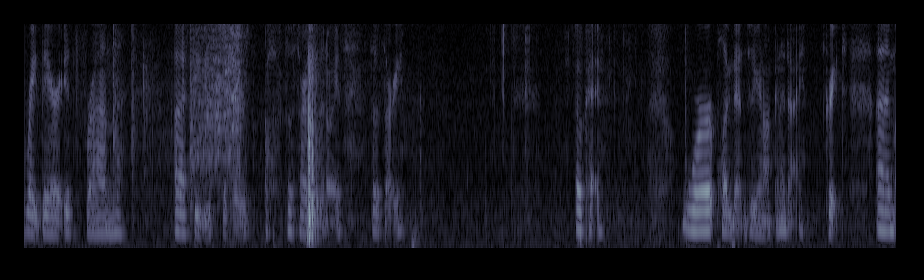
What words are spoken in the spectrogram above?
right there is from uh, stickers. Oh so sorry for the noise. So sorry. Okay. We're plugged in so you're not gonna die. Great Um,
